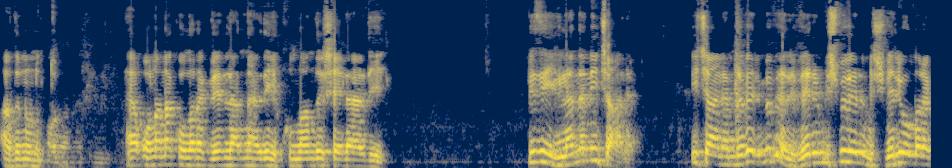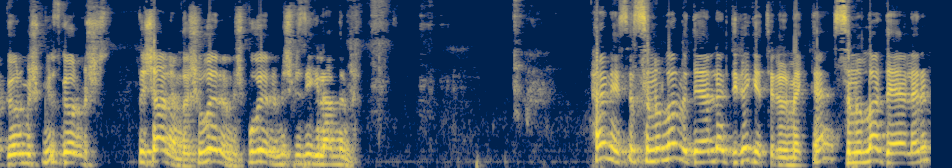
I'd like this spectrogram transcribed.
Adını unuttum. He, olanak olarak verilenler değil, kullandığı şeyler değil. Bizi ilgilendiren iç alem. İç alemde veri mi veri, verilmiş mi verilmiş, veli olarak görmüş müyüz görmüşüz. Dış alemde şu verilmiş, bu verilmiş bizi ilgilendirmiyor. Her neyse sınırlar ve değerler dile getirilmekte. Sınırlar değerlerin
